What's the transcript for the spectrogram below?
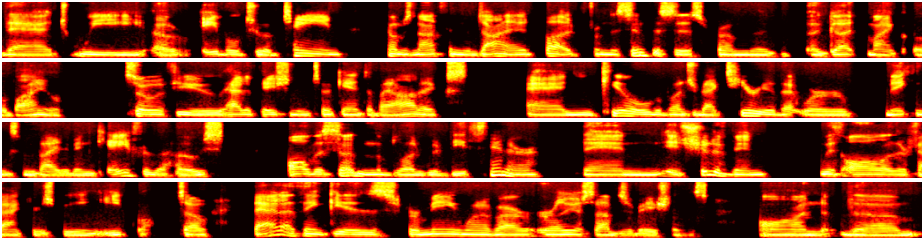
that we are able to obtain comes not from the diet, but from the synthesis from the uh, gut microbiome. So if you had a patient who took antibiotics and you killed a bunch of bacteria that were making some vitamin K for the host, all of a sudden the blood would be thinner than it should have been with all other factors being equal. So that I think is for me one of our earliest observations on the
